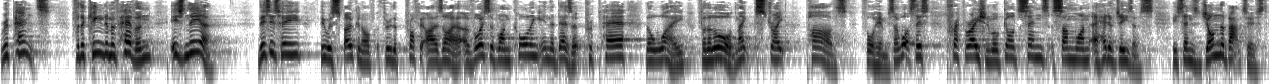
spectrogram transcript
repent, for the kingdom of heaven is near. This is he who was spoken of through the prophet Isaiah, a voice of one calling in the desert, prepare the way for the Lord, make straight paths for him. So what's this preparation? Well, God sends someone ahead of Jesus. He sends John the Baptist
